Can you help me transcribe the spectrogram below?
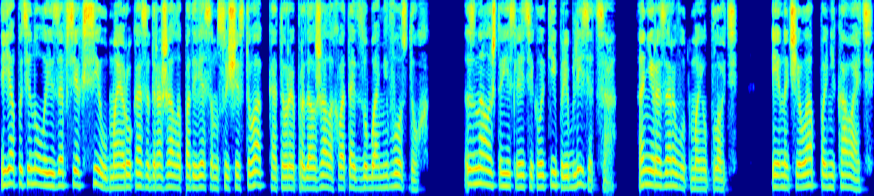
Я потянула изо всех сил, моя рука задрожала под весом существа, которое продолжало хватать зубами воздух. Знала, что если эти клыки приблизятся, они разорвут мою плоть. И начала паниковать.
